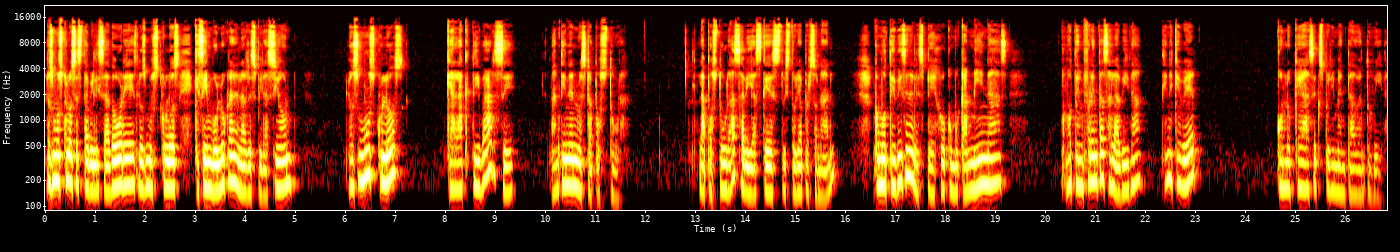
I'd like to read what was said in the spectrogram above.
los músculos estabilizadores, los músculos que se involucran en la respiración, los músculos que al activarse mantienen nuestra postura. La postura, ¿sabías que es tu historia personal? Cómo te ves en el espejo, cómo caminas, cómo te enfrentas a la vida, tiene que ver con lo que has experimentado en tu vida.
